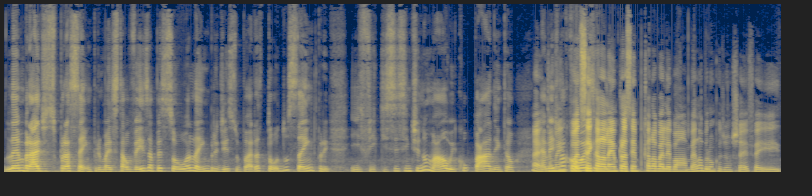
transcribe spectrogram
lembrar disso pra sempre, mas talvez a pessoa lembre disso para todo sempre e fique se sentindo mal e culpada. Então, É, É a mesma pode ser coisa. que ela lembre pra sempre que ela vai levar uma bela bronca de um chefe, aí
